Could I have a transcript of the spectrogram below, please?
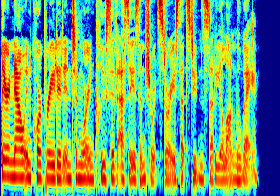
they're now incorporated into more inclusive essays and short stories that students study along the way.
